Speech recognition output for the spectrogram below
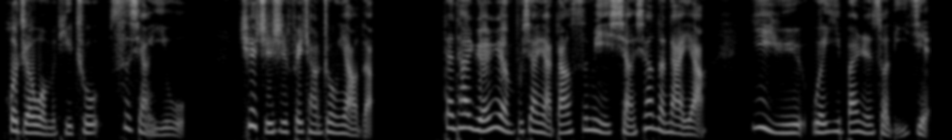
或者我们提出四项义务，确实是非常重要的，但它远远不像亚当·斯密想象的那样易于为一般人所理解。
